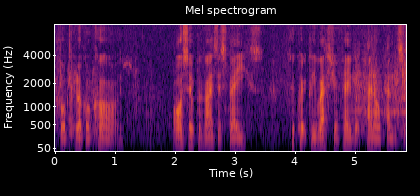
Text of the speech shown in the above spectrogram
for a plug or cause, also provides a space to quickly rest your favourite pen or pencil,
